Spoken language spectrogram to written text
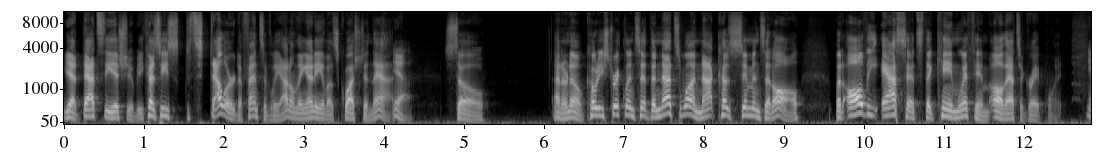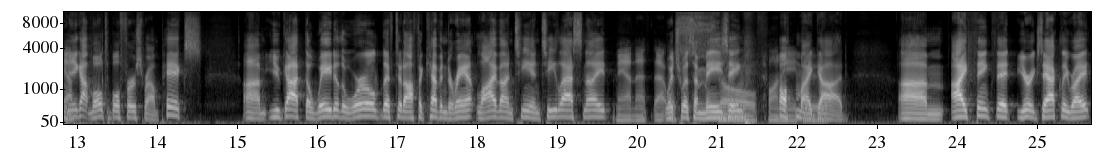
Yeah, that's the issue because he's stellar defensively. I don't think any of us question that. Yeah. So I don't know. Cody Strickland said the Nets won not because Simmons at all, but all the assets that came with him. Oh, that's a great point. Yeah. You got multiple first round picks. Um, you got the weight of the world lifted off of Kevin Durant live on TNT last night, Man, that that which was, was amazing. So funny, oh my dude. God. Um, I think that you're exactly right,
